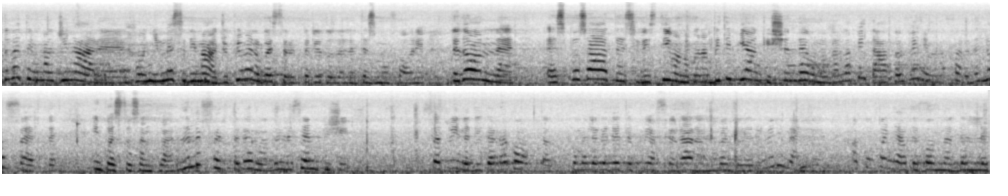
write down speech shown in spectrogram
dovete immaginare ogni mese di maggio, più o meno questo era il periodo delle tesmofori, le donne eh, sposate si vestivano con abiti bianchi, scendevano dall'abitato e venivano a fare delle offerte in questo santuario. Delle offerte che erano delle semplici statuine di terracotta, come le vedete qui affiorare al momento del rivenimento, accompagnate con delle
